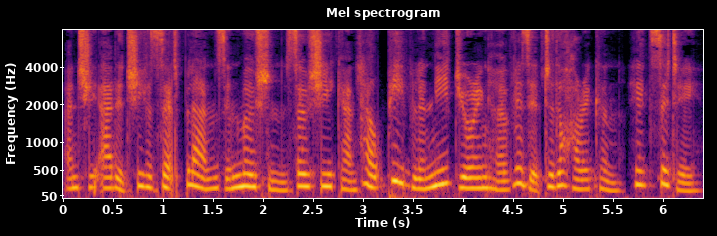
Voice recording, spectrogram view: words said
And she added she has set plans in motion so she can help people in need during her visit to the hurricane hit city.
